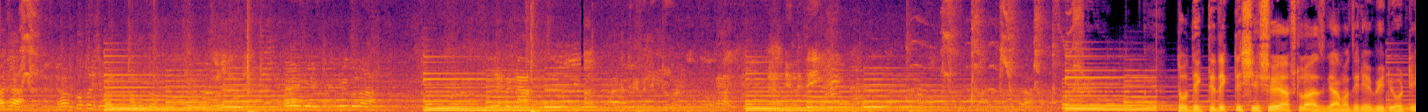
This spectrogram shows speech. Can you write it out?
আচ্ছা কত হয়েছে তো দেখতে দেখতে শেষ হয়ে আসলো আজকে আমাদের এই ভিডিওটি।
